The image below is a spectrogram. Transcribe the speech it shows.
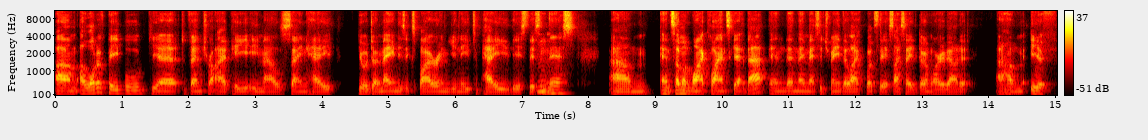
Um, a lot of people get VentraIP emails saying, hey, your domain is expiring, you need to pay this, this, mm. and this. Um, and some of my clients get that, and then they message me, they're like, what's this? I say, don't worry about it. Um, if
